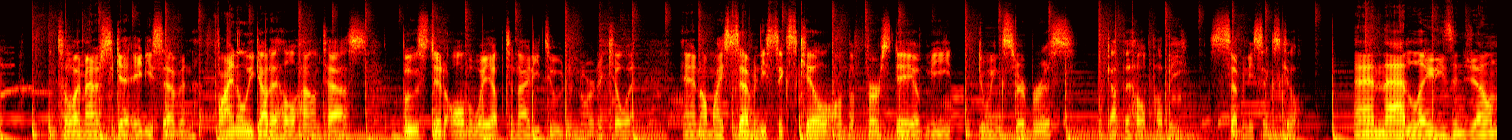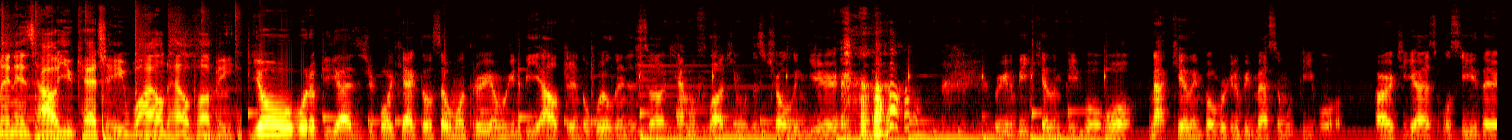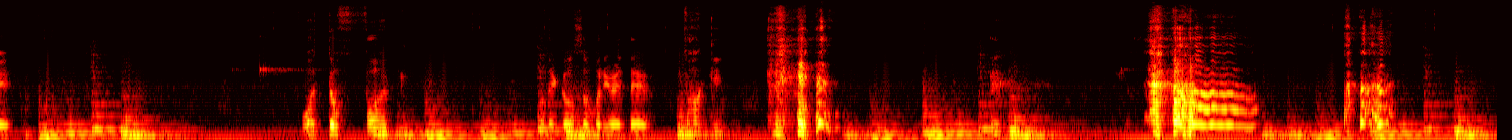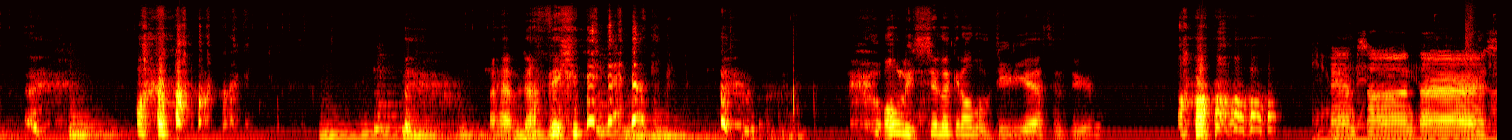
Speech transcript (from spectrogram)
until I managed to get 87. Finally got a Hellhound task, boosted all the way up to 92 in order to kill it. And on my 76 kill on the first day of me doing Cerberus, got the Hell Puppy, 76 kill. And that, ladies and gentlemen, is how you catch a wild Hell Puppy. Yo, what up you guys? It's your boy Cacto713 and we're gonna be out there in the wilderness uh, camouflaging with this trolling gear. we're gonna be killing people. Well, not killing, but we're gonna be messing with people. Alright you guys, we'll see you there. What the fuck? Oh, there goes somebody right there. Fucking. have mm. nothing. Holy shit, look at all those DDSs, dude. Damn, son, thirst.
